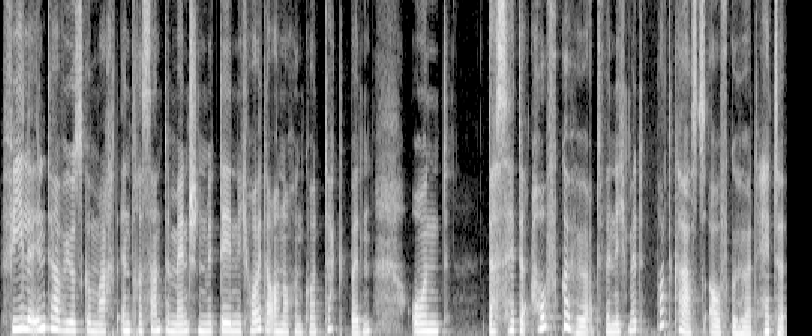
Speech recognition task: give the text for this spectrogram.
viele Interviews gemacht, interessante Menschen, mit denen ich heute auch noch in Kontakt bin. Und das hätte aufgehört, wenn ich mit Podcasts aufgehört hätte.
